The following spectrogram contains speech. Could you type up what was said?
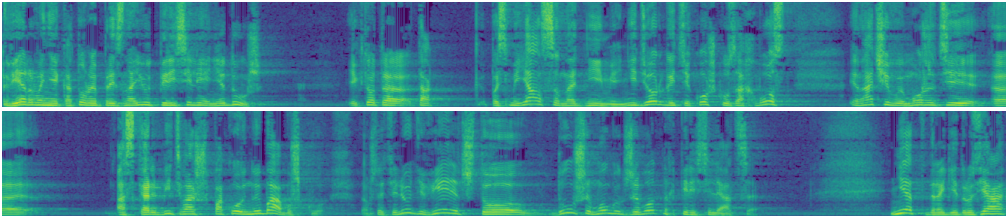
верования, которые признают переселение душ. И кто-то так посмеялся над ними, не дергайте кошку за хвост, иначе вы можете э, оскорбить вашу покойную бабушку. Потому что эти люди верят, что души могут животных переселяться. Нет, дорогие друзья,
